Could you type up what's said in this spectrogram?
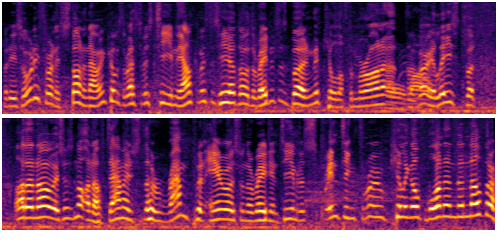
But he's already thrown his stun, and now in comes the rest of his team. The Alchemist is here, though. The Radiance is burning. They've killed off the Mirana Oh, at the wow. very least, but I don't know. It's just not enough damage. The rampant heroes from the Radiant team are just sprinting through, killing off one and another.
